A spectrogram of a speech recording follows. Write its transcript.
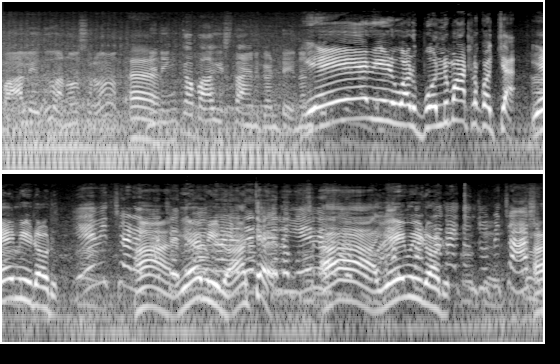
బాగాలేదు అనవసరం. నేను ఇంకా బాగా ఇస్తా వాడు బొల్లు మాటలకు వచ్చా. ఏమీడు వాడు ఆ, ఏమీడు అంతే. ఆ, ఏమీడు వాడు ఆ,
